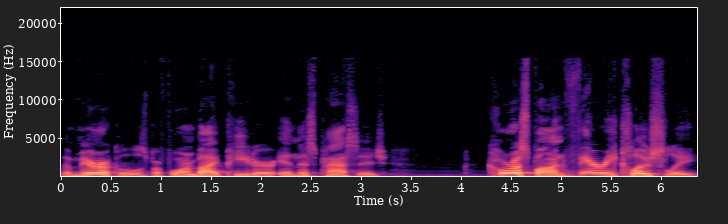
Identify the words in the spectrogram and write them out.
The miracles performed by Peter in this passage correspond very closely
